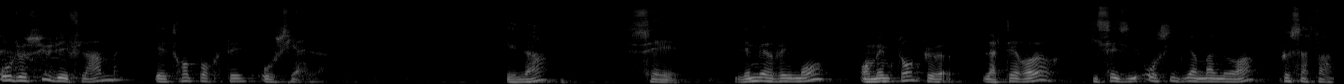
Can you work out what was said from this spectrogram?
au-dessus des flammes et être emporté au ciel. Et là, c'est l'émerveillement en même temps que la terreur qui saisit aussi bien Manoah que sa femme.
